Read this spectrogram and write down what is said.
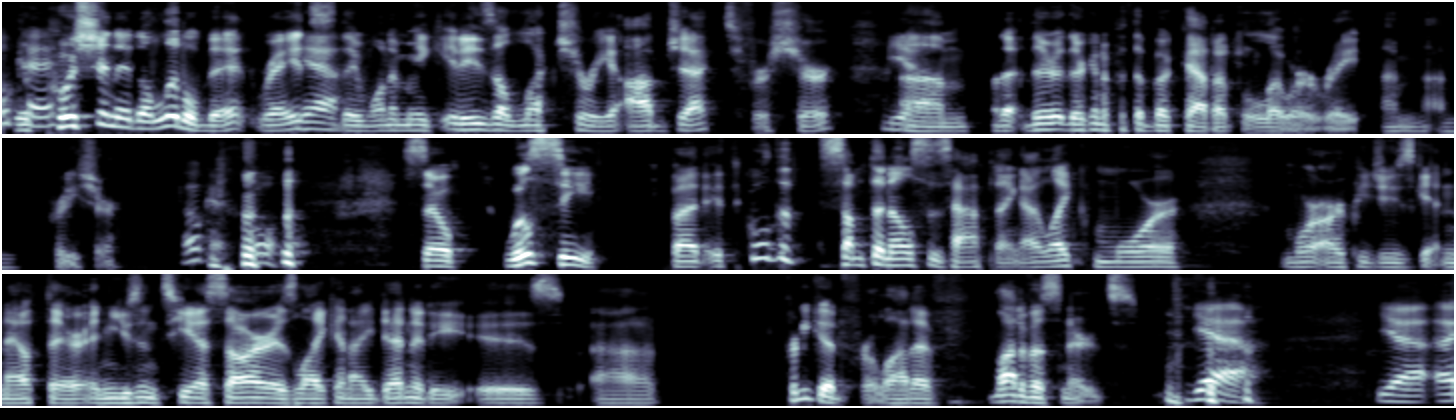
Okay. they're pushing it a little bit, right? Yeah. So They want to make it is a luxury object for sure. yeah. Um, but they're they're going to put the book out at a lower rate. I'm I'm pretty sure. okay. Cool. So we'll see. But it's cool that something else is happening. I like more more RPGs getting out there and using TSR as like an identity is uh, pretty good for a lot of a lot of us nerds. yeah yeah I,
